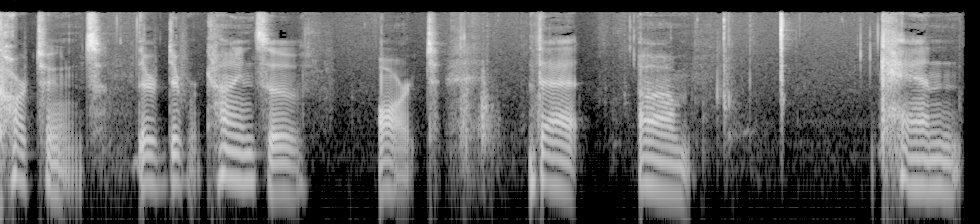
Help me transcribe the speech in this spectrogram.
cartoons. There are different kinds of art that um, can.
